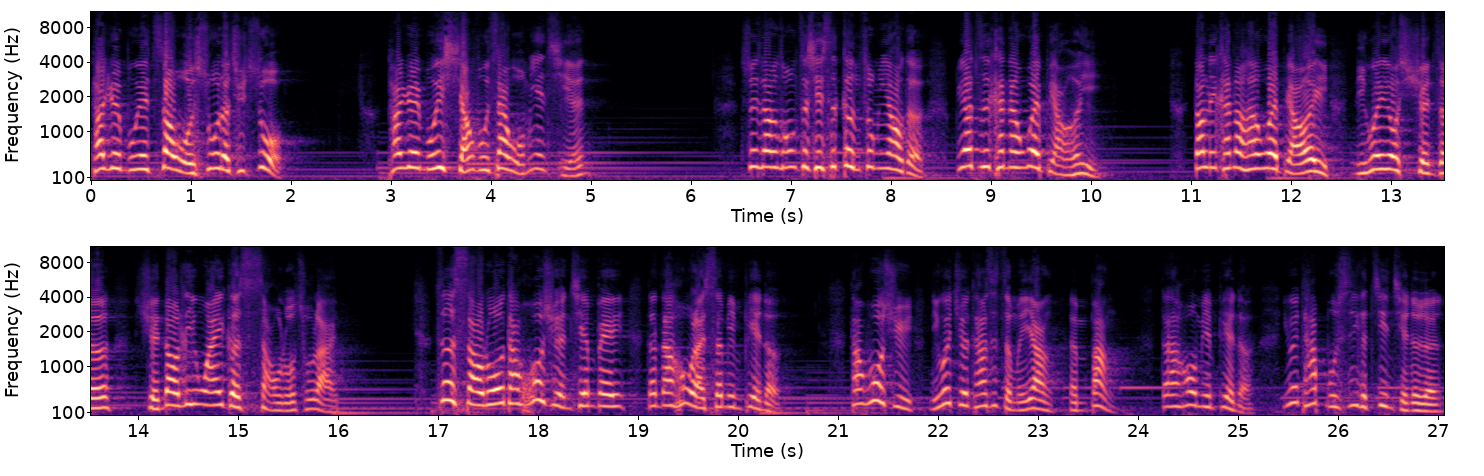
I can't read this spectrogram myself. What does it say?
他愿不愿意照我说的去做？他愿不愿意降服在我面前？所以当中这些是更重要的，不要只是看他外表而已。当你看到他外表而已，你会又选择选到另外一个扫罗出来。这扫罗他或许很谦卑，但他后来生命变了。他或许你会觉得他是怎么样，很棒，但他后面变了，因为他不是一个敬虔的人，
